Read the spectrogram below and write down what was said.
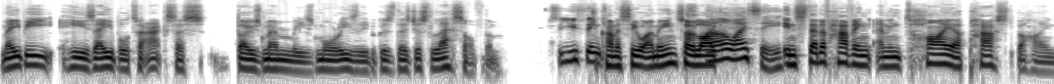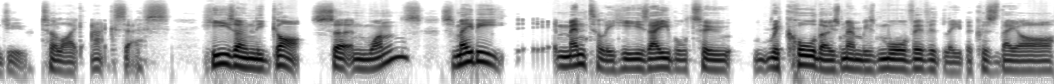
maybe he is able to access those memories more easily because there's just less of them. So you Do you think kind of see what I mean? So, like, oh, I see. instead of having an entire past behind you to like access, he's only got certain ones. So maybe mentally he is able to recall those memories more vividly because they are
